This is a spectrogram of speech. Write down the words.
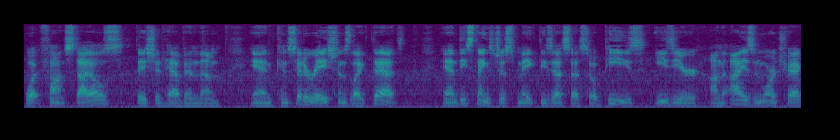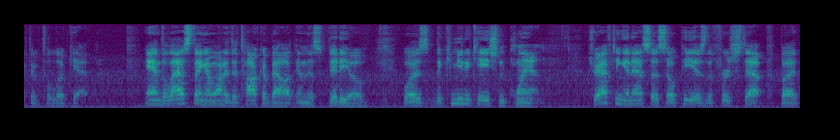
what font styles they should have in them, and considerations like that and these things just make these SSOPs easier on the eyes and more attractive to look at. And the last thing I wanted to talk about in this video was the communication plan. Drafting an SSOP is the first step, but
